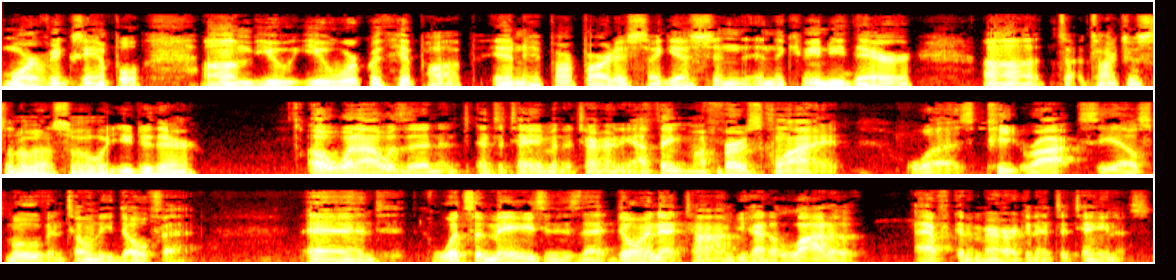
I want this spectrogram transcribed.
more of an example. Um, you you work with hip hop and hip hop artists, I guess, in in the community there. Uh, t- talk to us a little about some of what you do there. Oh, when I was an entertainment attorney, I think my first client was Pete Rock, CL Smooth, and Tony Dofat. And what's amazing is that during that time, you had a lot of African American entertainers.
